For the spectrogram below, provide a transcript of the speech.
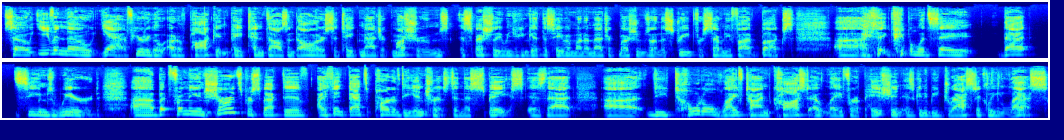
So even though, yeah, if you were to go out of pocket and pay $10,000 to take magic mushrooms, especially when you can get the same amount of magic mushrooms on the street for 75 bucks, uh, I think people would say that seems weird. Uh, but from the insurance perspective, I think that's part of the interest in this space is that uh, the total lifetime cost outlay for a patient is going to be drastically less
